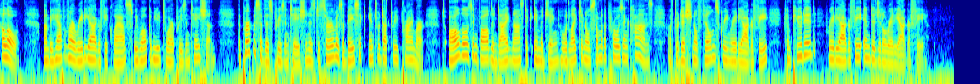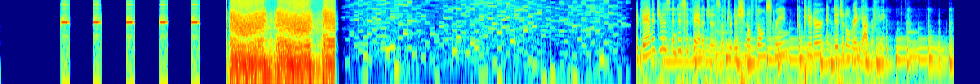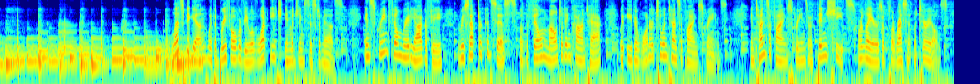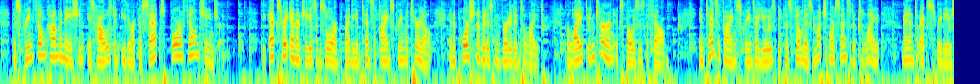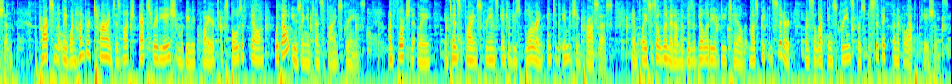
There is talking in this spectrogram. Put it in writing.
Hello. On behalf of our radiography class, we welcome you to our presentation. The purpose of this presentation is to serve as a basic introductory primer to all those involved in diagnostic imaging who would like to know some of the pros and cons of traditional film screen radiography, computed radiography, and digital radiography. Advantages and disadvantages of traditional film screen, computer, and digital radiography. Let's begin with a brief overview of what each imaging system is. In screen film radiography, the receptor consists of the film mounted in contact with either one or two intensifying screens. Intensifying screens are thin sheets or layers of fluorescent materials. The screen film combination is housed in either a cassette or a film changer. The X-ray energy is absorbed by the intensifying screen material, and a portion of it is converted into light. The light, in turn, exposes the film. Intensifying screens are used because film is much more sensitive to light than to X radiation. Approximately 100 times as much X radiation would be required to expose a film without using intensifying screens. Unfortunately, intensifying screens introduce blurring into the imaging process and places a limit on the visibility of detail that must be considered when selecting screens for specific clinical applications.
